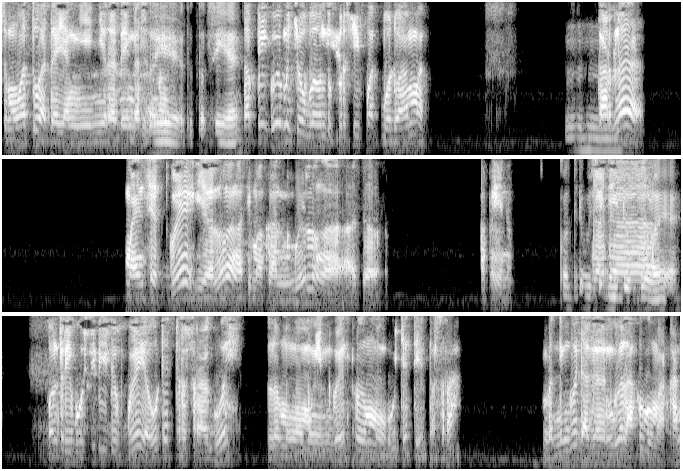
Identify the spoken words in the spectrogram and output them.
semua tuh ada yang nyinyir, ada yang nggak oh, senang. iya tetap sih ya. Tapi gue mencoba untuk bersifat bodoh amat, Mhm. karena mindset gue, ya lo nggak ngasih makan gue, lo nggak ada apa ya kontribusi nggak di hidup lu lah ya. kontribusi di hidup gue ya udah terserah gue. Lo mau ngomongin gue lo mau hujat ya terserah penting gue dagangan gue laku gue makan.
